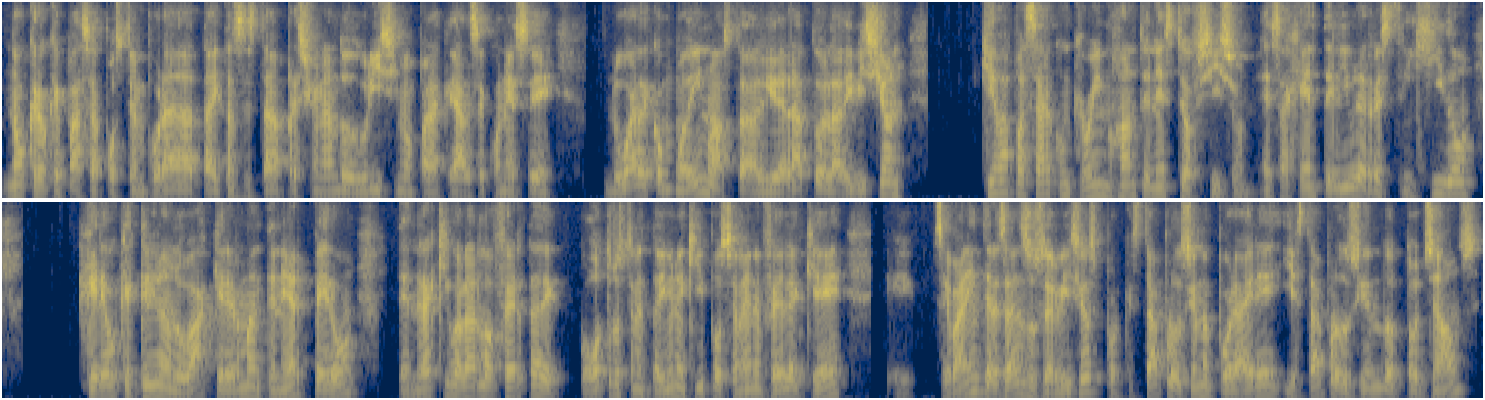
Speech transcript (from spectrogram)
no creo que pase a postemporada. Titans está presionando durísimo para quedarse con ese lugar de comodino hasta el liderato de la división. ¿Qué va a pasar con Kareem Hunt en este offseason? ¿Es agente libre restringido? Creo que Cleveland lo va a querer mantener, pero tendrá que igualar la oferta de otros 31 equipos en la NFL que eh, se van a interesar en sus servicios porque está produciendo por aire y está produciendo touchdowns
